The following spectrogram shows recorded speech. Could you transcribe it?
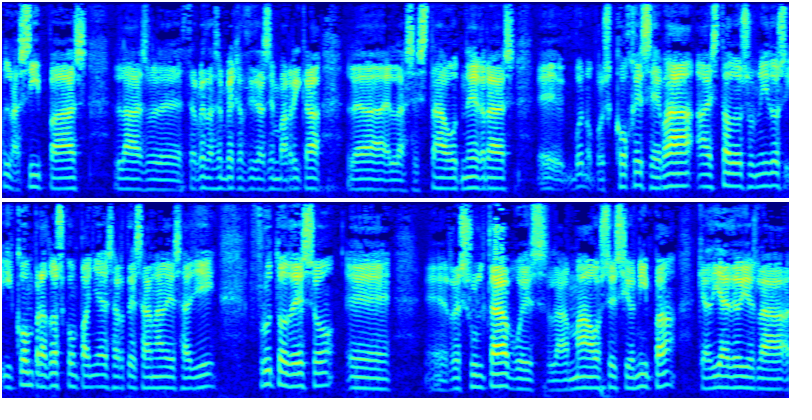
Las IPAs, las eh, cervezas envejecidas en barrica, las stout negras, eh, bueno, pues coge, se va a Estados Unidos y compra dos compañías artesanales allí. Fruto de eso, eh, eh, resulta pues la Mao Session IPA, que a día de hoy es la,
